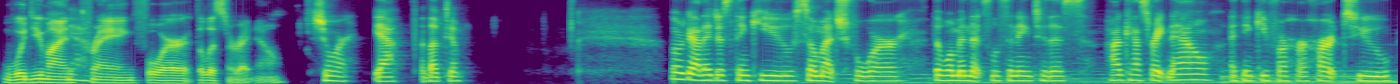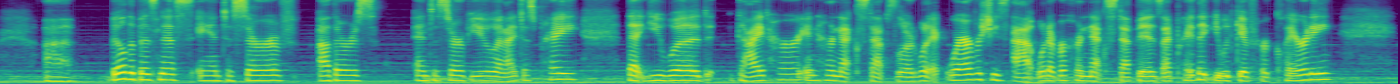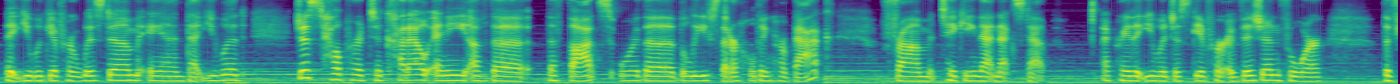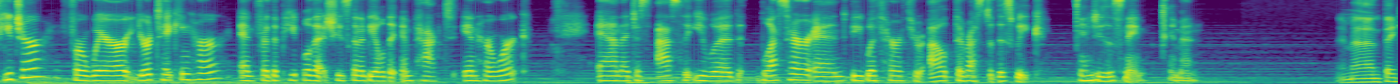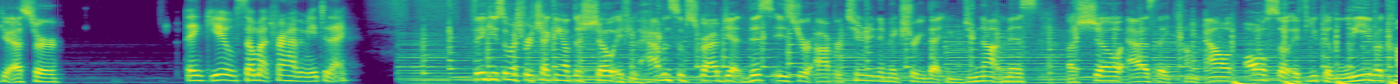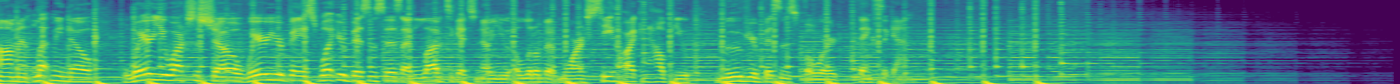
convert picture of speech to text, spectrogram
Would you mind yeah. praying for the listener right now? Sure. Yeah, I'd love to. Lord God, I just thank you so much for the woman that's listening to this podcast right now. I thank you for her heart to uh, build a business and to serve others and to serve you. And I just pray that you would guide her in her next steps, Lord, wherever she's at, whatever her next step is. I pray that you would give her clarity, that you would give her wisdom, and that you would just help her to cut out any of the the thoughts or the beliefs that are holding her back from taking that next step. I pray that you would just give her a vision for the future, for where you're taking her, and for the people that she's going to be able to impact in her work. And I just ask that you would bless her and be with her throughout the rest of this week. In Jesus' name, amen. Amen. Thank you, Esther. Thank you so much for having me today. Thank you so much for checking out the show. If you haven't subscribed yet, this is your opportunity to make sure that you do not miss a show as they come out. Also, if you could leave a comment, let me know where you watch the show, where you're based, what your business is. I'd love to get to know you a little bit more, see how I can help you move your business forward. Thanks again.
